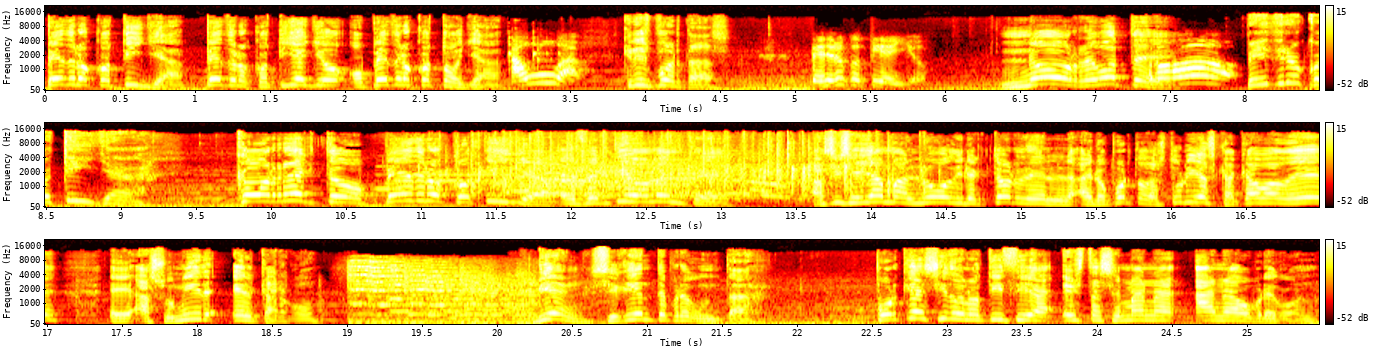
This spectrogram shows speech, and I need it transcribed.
¿Pedro Cotilla, Pedro Cotiello o Pedro Cotoya? Agua. Cris Puertas. Pedro Cotillo. No, rebote. Oh, Pedro Cotilla. Correcto, Pedro Cotilla, efectivamente. Así se llama el nuevo director del aeropuerto de Asturias que acaba de eh, asumir el cargo. Bien, siguiente pregunta. ¿Por qué ha sido noticia esta semana Ana Obregón?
